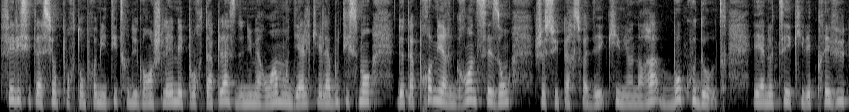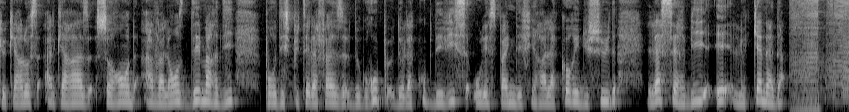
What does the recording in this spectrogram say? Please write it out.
Félicitations pour ton premier titre du Grand Chelem et pour ta place de numéro 1 mondial qui est l'aboutissement de ta première grande saison. Je suis persuadé qu'il y en aura beaucoup d'autres. Et à noter qu'il est prévu que Carlos Alcaraz se rende à Valence dès mardi pour disputer la phase de groupe de la Coupe Davis où l'Espagne défiera la Corée du Sud, la Serbie et le Canada. Thank you.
